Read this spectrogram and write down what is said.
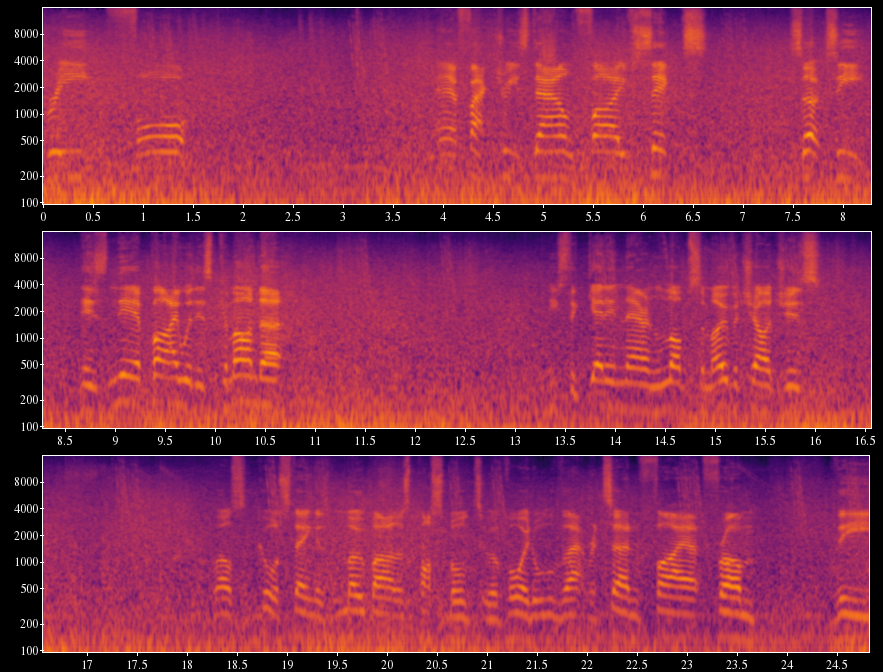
Three four. Air factories down, five, six. Xerxes is nearby with his commander. Needs to get in there and lob some overcharges. Whilst, of course, staying as mobile as possible to avoid all that return fire from the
